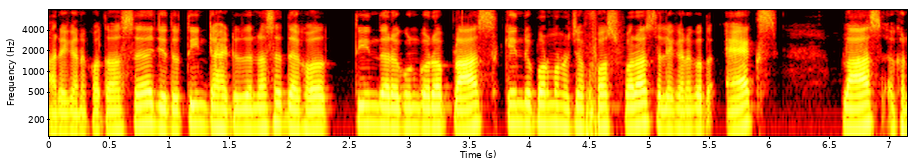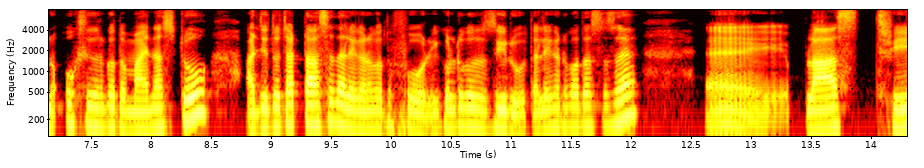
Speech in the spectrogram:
আর এখানে কত আছে? যেহেতু তিনটা হাইড্রোজেন আছে, দেখো, তিন দ্বারা গুণ করো প্লাস কেন্দ্রীয় পরমাণু হচ্ছে ফসফরাস তাহলে এখানে কত? এক্স প্লাস এখানে অক্সিজেন কত? মাইনাস টু আর যেহেতু চারটা আছে, তাহলে এখানে কত? ফোর ইকুয়াল টু কত? জিরো তাহলে এখানে কত আসতেছে? প্লাস থ্রি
